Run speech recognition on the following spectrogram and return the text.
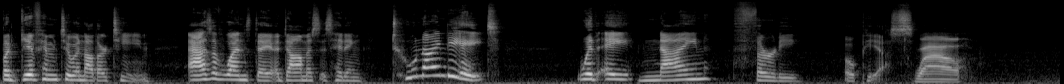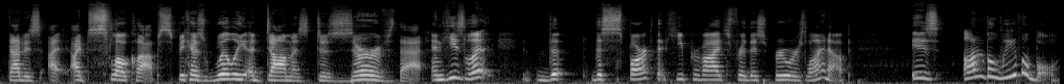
but give him to another team. As of Wednesday, Adames is hitting 298 with a 930 OPS. Wow. That is, I, I slow claps because Willy Adames deserves that, and he's lit. the The spark that he provides for this Brewers lineup is unbelievable.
